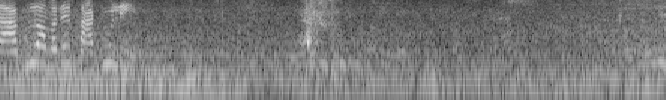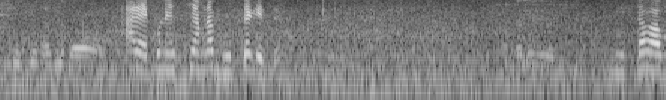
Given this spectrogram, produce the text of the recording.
লাগল আমাদের পাটুলি? এখন এসছি আমরা ভুট্টা খেতে। ভুট্টা খাব।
